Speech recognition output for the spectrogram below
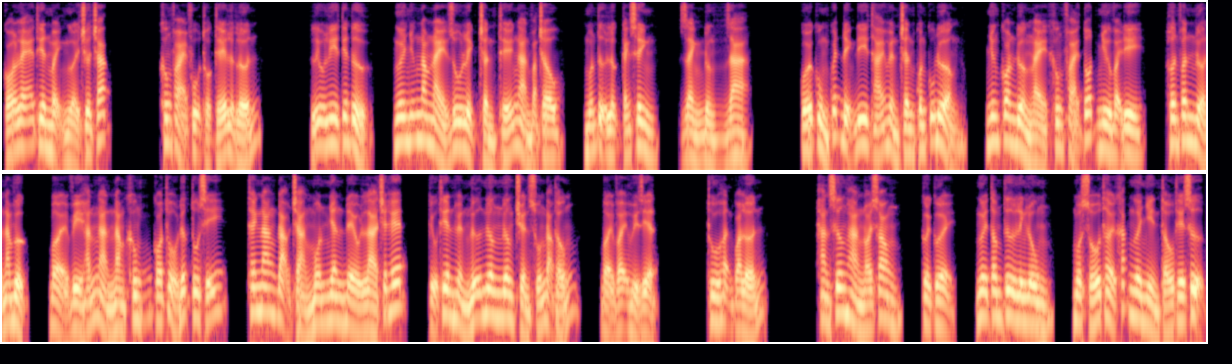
có lẽ thiên mệnh người chưa chắc không phải phụ thuộc thế lực lớn. Lưu ly tiên tử, ngươi những năm này du lịch trần thế ngàn vạn châu, muốn tự lực cánh sinh, giành đường ra. Cuối cùng quyết định đi thái huyền chân quân cũ đường, nhưng con đường này không phải tốt như vậy đi, hơn phân nửa năm vực, bởi vì hắn ngàn năm không có thổ đức tu sĩ, thanh năng đạo tràng môn nhân đều là chết hết, cựu thiên huyền nữ nương nương chuyển xuống đạo thống, bởi vậy hủy diệt. Thu hận quá lớn. Hàn sương hàng nói xong, cười cười, ngươi tâm tư linh lung, một số thời khắc ngươi nhìn thấu thế sự,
